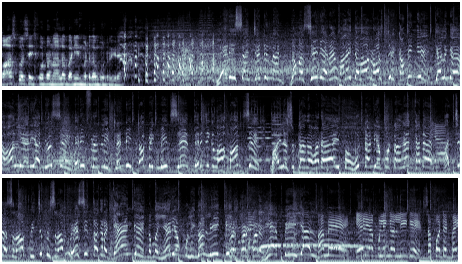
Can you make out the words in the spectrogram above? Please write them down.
பாஸ்போர்ட் சைஸ் போட்டோனால பனியன் மட்டும் தான் போட்டிருக்கிறேன். லேடிஸ் அண்ட் ஜென்டில்மேன் நம்ம சீனியர் வலைத்தளம் ரோஸ்ட் கம்மிங் கேளுங்க all area news very friendly trendy topic memes தெரிஞ்சுக்குவா மாம்ஸ் வாயில சுட்டாங்க வடை இப்போ ஊட்டாண்டிய போட்டாங்க கடை. அச்சு அசலா பிச்சு பிசுரா பேசி தகர கேங் நம்ம ஏரியா புள்ளிங்க league APL Mame, Area Pullinga League supported by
